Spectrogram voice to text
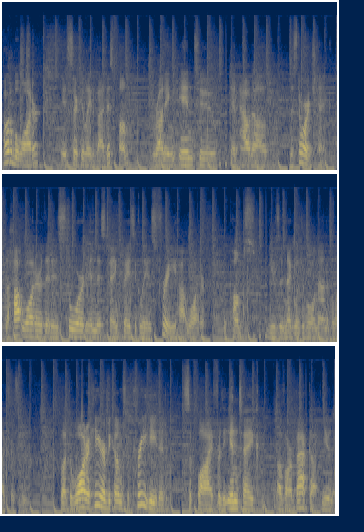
potable water is circulated by this pump, running into and out of the storage tank. The hot water that is stored in this tank basically is free hot water. The pumps use a negligible amount of electricity. But the water here becomes the preheated supply for the intake of our backup unit.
